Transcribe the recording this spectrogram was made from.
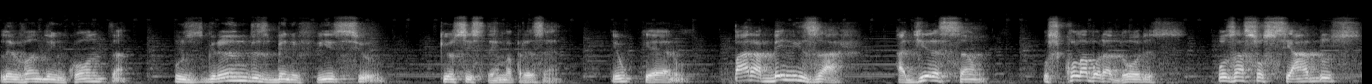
levando em conta os grandes benefícios que o sistema apresenta. Eu quero parabenizar a direção, os colaboradores, os associados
